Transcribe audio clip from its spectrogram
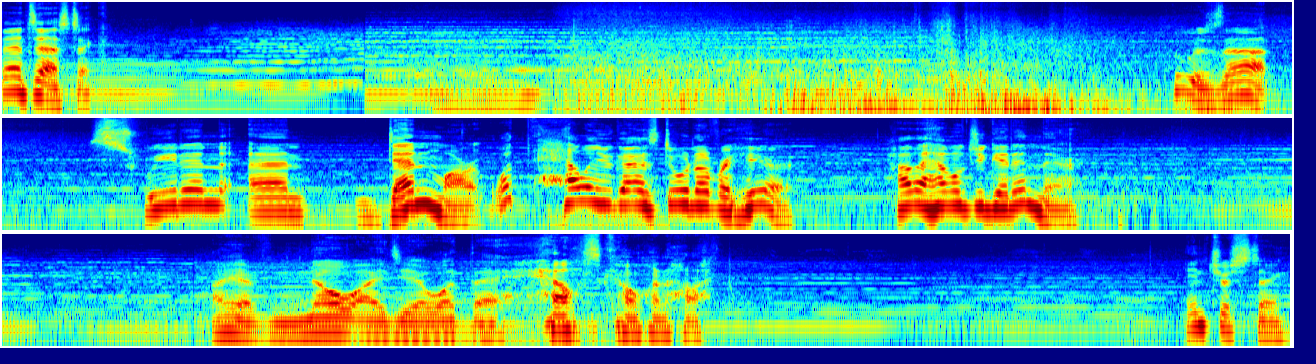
Fantastic. Who is that? Sweden and Denmark? What the hell are you guys doing over here? How the hell did you get in there? I have no idea what the hell's going on. Interesting.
